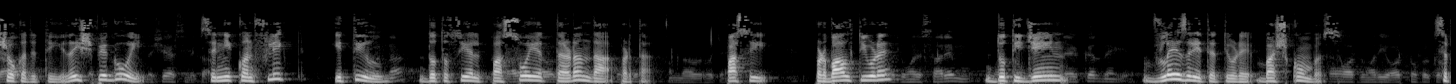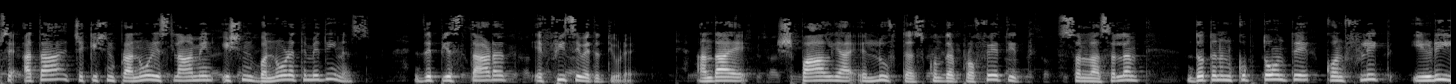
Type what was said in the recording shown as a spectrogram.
shokët e tij dhe i shpjegoi se një konflikt i tillë do të sjellë pasoja të rënda për ta. Pasi përballë tyre do t'i gjejnë vëllezërit e tyre bashkëkombës, sepse ata që kishin pranuar Islamin ishin banorët e Medinës. dhe pjesëtarët e fiseve të tyre. Andaj, shpallja e luftës kundër profetit sallallahu sallam do të nënkuptonte konflikt i ri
